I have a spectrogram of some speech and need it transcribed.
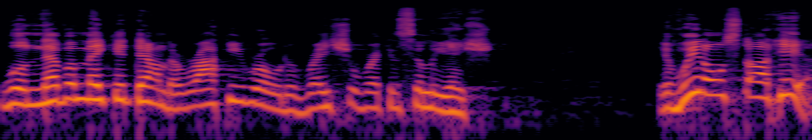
we'll never make it down the rocky road of racial reconciliation. If we don't start here,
